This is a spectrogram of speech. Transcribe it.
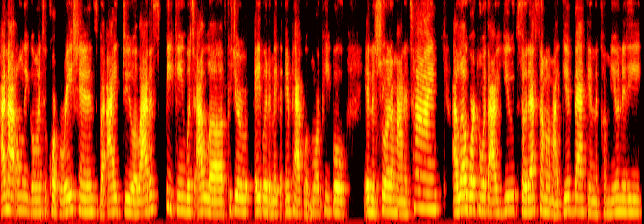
I not only go into corporations, but I do a lot of speaking, which I love because you're able to make an impact with more people in a short amount of time. I love working with our youth. So that's some of my give back in the community.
